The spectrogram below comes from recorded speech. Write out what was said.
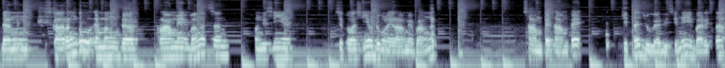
Dan sekarang tuh emang udah rame banget san kondisinya. Situasinya udah mulai rame banget. Sampai-sampai kita juga di sini barista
